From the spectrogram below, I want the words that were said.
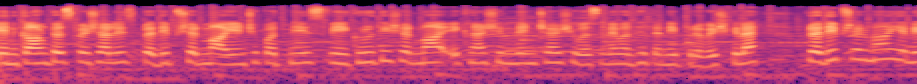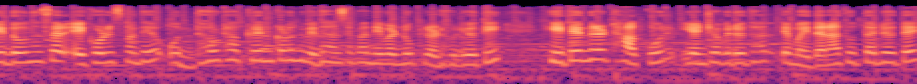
एन्काउंटर स्पेशालिस्ट प्रदीप शर्मा यांची पत्नी स्वीकृती शर्मा एकनाथ शिंदेंच्या शिवसेनेमध्ये त्यांनी प्रवेश केलाय. प्रदीप शर्मा यांनी दोन हजार एकोणीसमध्ये उद्धव ठाकरेंकडून विधानसभा निवडणूक लढवली होती. हितेंद्र ठाकूर यांच्या विरोधात ते मैदानात उतरले होते.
